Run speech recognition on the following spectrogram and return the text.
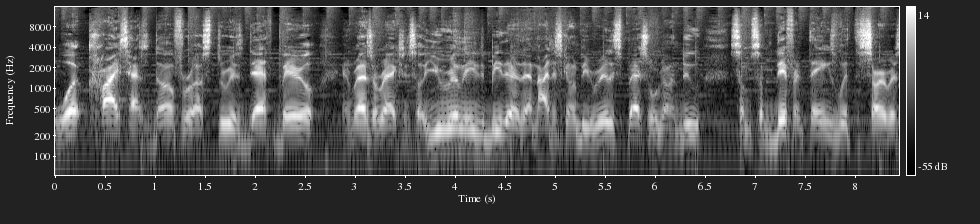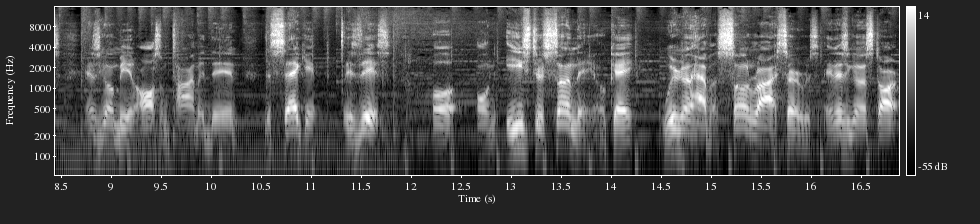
what Christ has done for us through his death, burial, and resurrection. So you really need to be there that night. It's going to be really special. We're going to do some, some different things with the service, and it's going to be an awesome time. And then the second is this. Uh, on Easter Sunday, okay, we're going to have a sunrise service, and it's going to start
